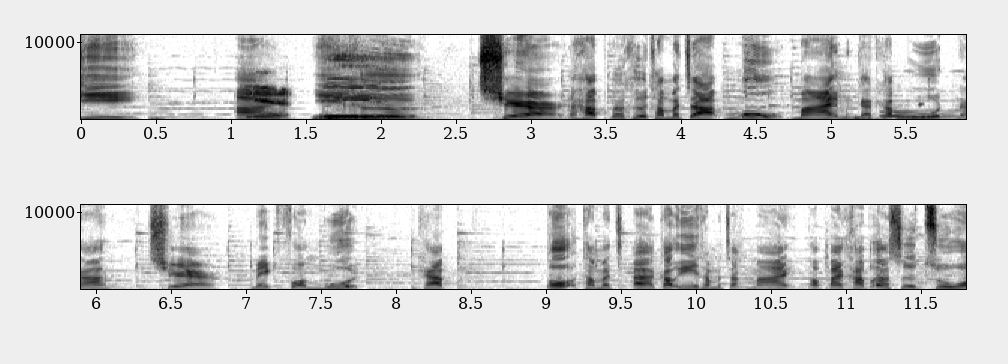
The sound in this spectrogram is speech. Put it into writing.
ยีอ่าเนี่ยยียีคือ chair นะครับ ก็คือทำมาจากมู่ไม้เหมือนกันครับ wood นะ chair make from wood นะครับโต๊ะทำมาอ่าเก้าอี้ทำมาจากไม้ ต่อไปครับเพื่อนชื่อจัว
